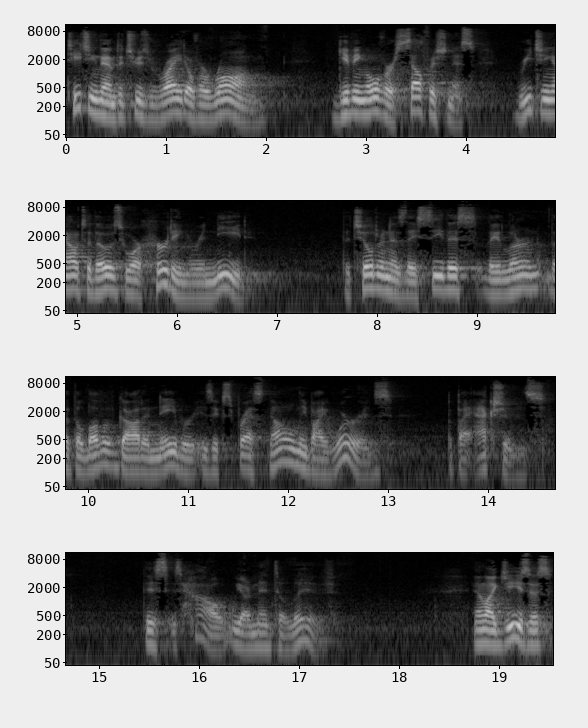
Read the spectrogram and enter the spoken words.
teaching them to choose right over wrong, giving over selfishness, reaching out to those who are hurting or in need. The children, as they see this, they learn that the love of God and neighbor is expressed not only by words, but by actions. This is how we are meant to live. And like Jesus,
